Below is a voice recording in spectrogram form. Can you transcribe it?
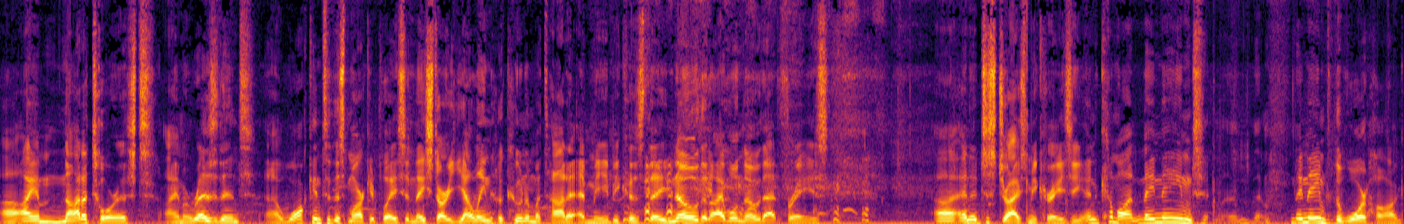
Uh, I am not a tourist. I am a resident. I walk into this marketplace and they start yelling Hakuna Matata at me because they know that I will know that phrase. Uh, and it just drives me crazy. And come on, they named they named the warthog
